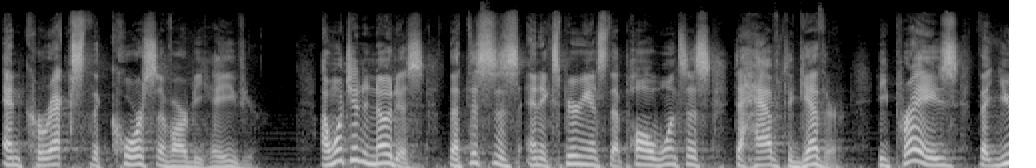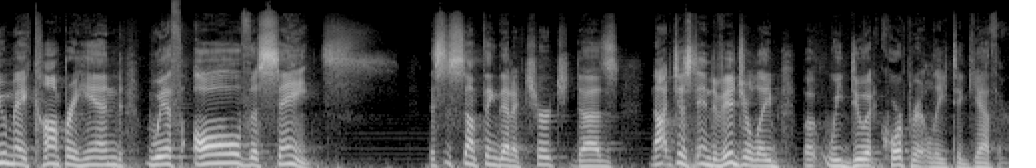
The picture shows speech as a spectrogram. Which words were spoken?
and corrects the course of our behavior. I want you to notice that this is an experience that Paul wants us to have together. He prays that you may comprehend with all the saints. This is something that a church does, not just individually, but we do it corporately together.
